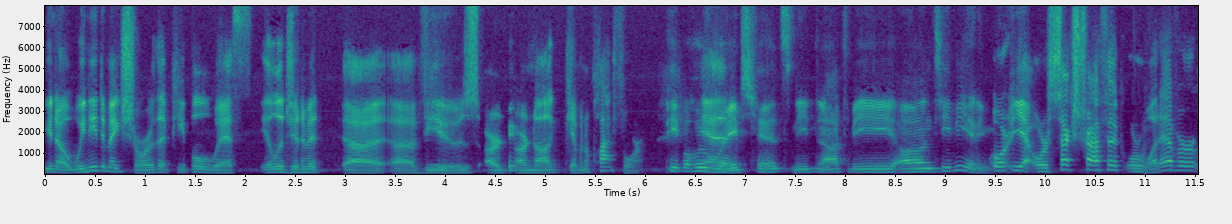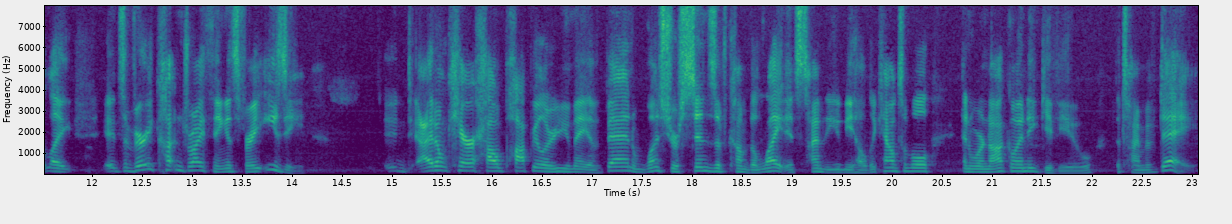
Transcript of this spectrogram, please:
you know, we need to make sure that people with illegitimate uh, uh, views are are not given a platform, People who And- rape kids need not to be on TV anymore. or yeah, or sex traffic, or whatever. Like, it's a very cut and dry thing. It's very easy. I don't care how popular you may have been. Once your sins have come to light, it's time that you be held accountable, and we're not going to give you the time of day.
